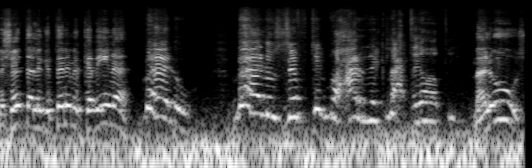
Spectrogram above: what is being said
مش انت اللي جبتني من الكابينة؟ ماله؟ ماله الزفت المحرك الاحتياطي؟ ملوش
